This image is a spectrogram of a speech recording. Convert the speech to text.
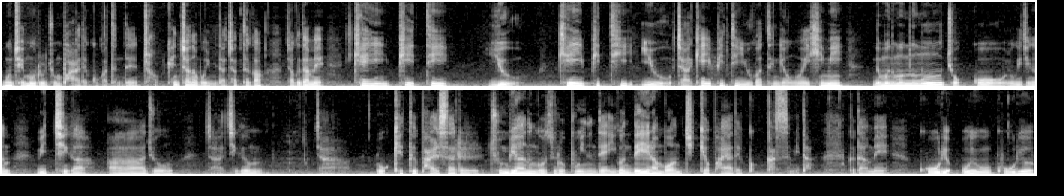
이건 재물을 좀 봐야 될 것 같은데 참 괜찮아 보입니다 차트가. 자 그 다음에 KPTU KPTU 자 KPTU 같은 경우에 힘이 너무너무너무 좋고 여기 지금 위치가 아주 자 지금 자 로켓 발사를 준비하는 것으로 보이는데 이건 내일 한번 지켜봐야 될 것 같습니다. 그 다음에 고려 오유 고려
